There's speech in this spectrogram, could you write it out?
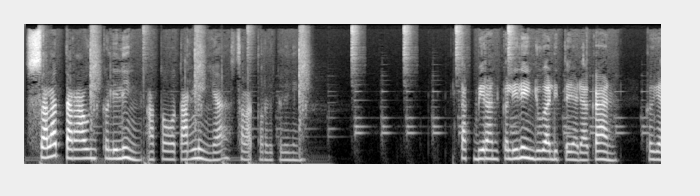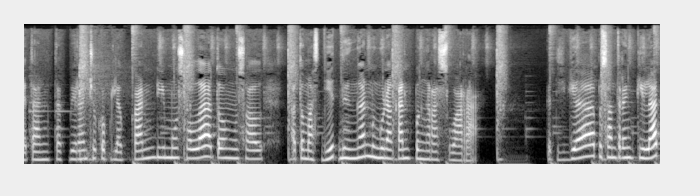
salat tarawih keliling atau tarling ya, salat tarawih keliling. Takbiran keliling juga ditiadakan. Kegiatan takbiran cukup dilakukan di musola atau musal atau masjid dengan menggunakan pengeras suara. Ketiga, pesantren kilat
